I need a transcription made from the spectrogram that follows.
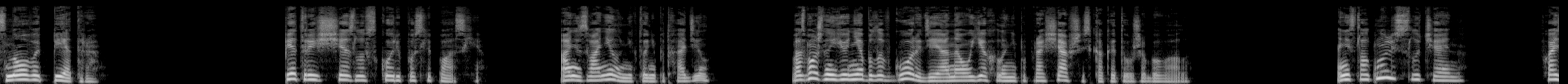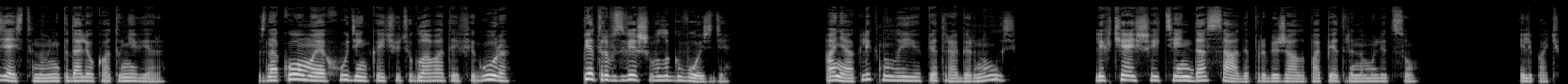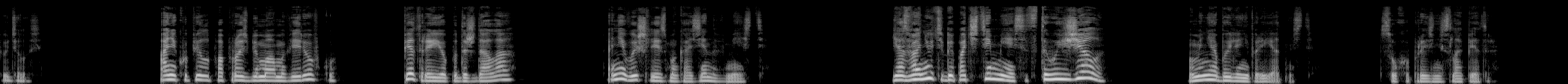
Снова Петра. Петра исчезла вскоре после Пасхи. Аня звонила, никто не подходил. Возможно, ее не было в городе, и она уехала, не попрощавшись, как это уже бывало. Они столкнулись случайно, в хозяйственном, неподалеку от универа. Знакомая, худенькая, чуть угловатая фигура. Петра взвешивала гвозди. Аня окликнула ее, Петра обернулась. Легчайшая тень досады пробежала по Петриному лицу. Или почудилась. Аня купила по просьбе мамы веревку. Петра ее подождала. Они вышли из магазина вместе. «Я звоню тебе почти месяц. Ты уезжала?» «У меня были неприятности», — сухо произнесла Петра.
